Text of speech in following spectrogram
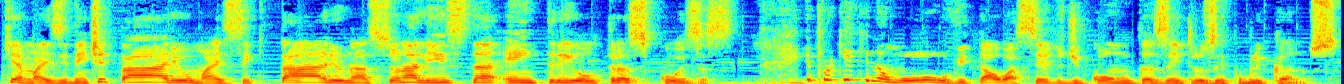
que é mais identitário, mais sectário, nacionalista, entre outras coisas. E por que, que não houve tal acerto de contas entre os republicanos?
